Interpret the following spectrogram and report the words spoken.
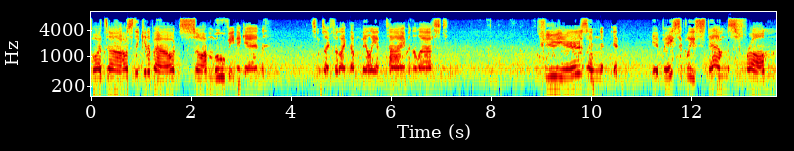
But uh, I was thinking about, so I'm moving again. Seems like for like the millionth time in the last few years, and it it basically stems from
